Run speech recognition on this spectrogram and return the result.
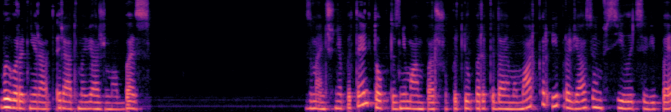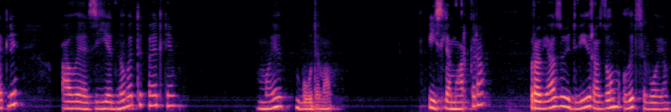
Виворотній ряд, ряд ми в'яжемо без зменшення петель, тобто знімаємо першу петлю, перекидаємо маркер і пров'язуємо всі лицеві петлі, але з'єднувати петлі ми будемо. Після маркера пров'язую 2 разом лицевою.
